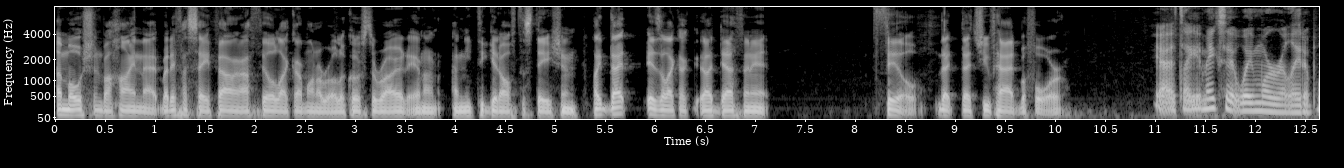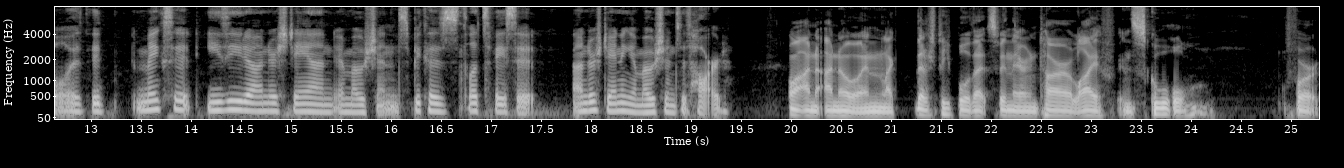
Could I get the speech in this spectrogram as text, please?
emotion behind that. But if i say Phallyn i feel like i'm on a roller coaster ride and i, I need to get off the station like that is like a, a definite feel that that you've had before yeah, it's like it makes it way more relatable. It, it makes it easy to understand emotions because let's face it, understanding emotions is hard. Well, I, I know, and like there's people that spend their entire life in school for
